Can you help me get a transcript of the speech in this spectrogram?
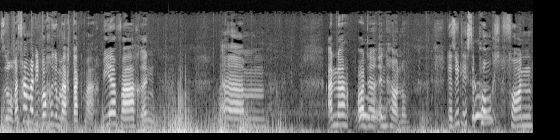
So, was haben wir die Woche gemacht, Dagmar? Wir waren ähm, an der Orte in Hörnum. Der südlichste Punkt von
